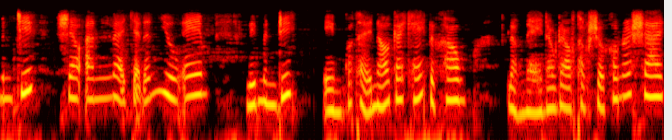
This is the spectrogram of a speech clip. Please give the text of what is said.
Minh Triết, sao anh lại chạy đến giường em? Lý Minh Triết, em có thể nói cái khác được không? Lần này đau đầu thật sự không nói sai,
